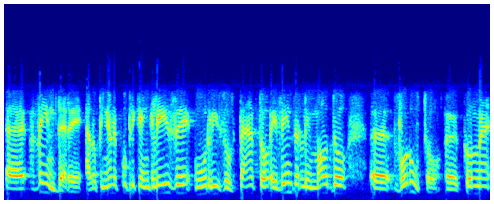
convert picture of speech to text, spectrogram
eh, vendere all'opinione pubblica inglese un risultato e venderlo in modo eh, voluto, eh, con eh,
